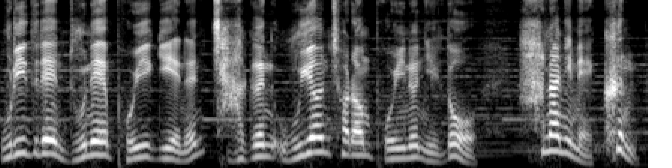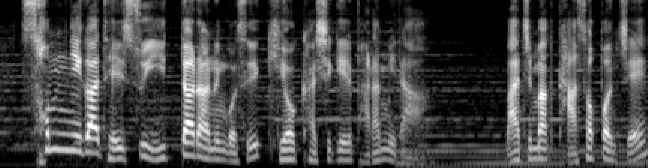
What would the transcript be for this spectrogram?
우리들의 눈에 보이기에는 작은 우연처럼 보이는 일도 하나님의 큰 섭리가 될 수 있다라는 것을 기억하시길 바랍니다. 마지막 다섯 번째,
